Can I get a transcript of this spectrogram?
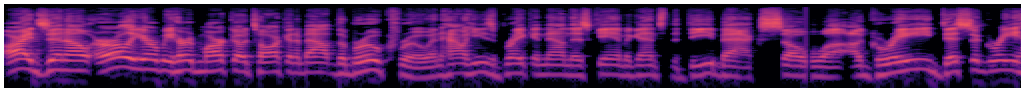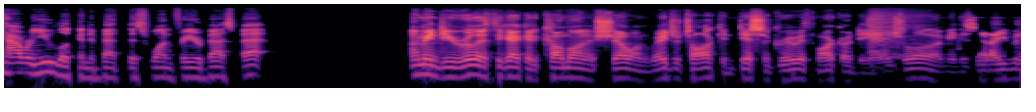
All right, Zinno. Earlier we heard Marco talking about the Brew Crew and how he's breaking down this game against the D backs. So uh, agree, disagree? How are you looking to bet this one for your best bet? I mean, do you really think I could come on a show on Wager Talk and disagree with Marco D'Angelo? I mean, is that even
